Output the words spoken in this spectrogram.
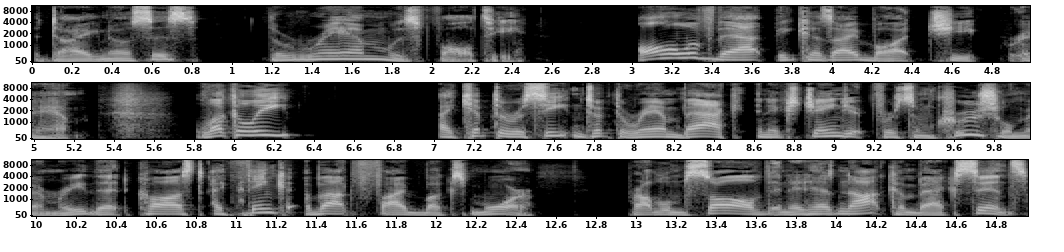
The diagnosis? The RAM was faulty. All of that because I bought cheap RAM. Luckily, I kept the receipt and took the RAM back and exchanged it for some crucial memory that cost, I think, about five bucks more. Problem solved, and it has not come back since.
